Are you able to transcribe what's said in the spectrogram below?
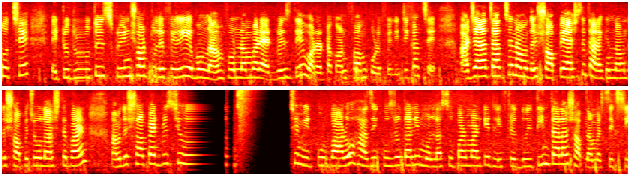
হচ্ছে একটু দ্রুত স্ক্রিনশট তুলে ফেলি এবং নাম ফোন নাম্বার অ্যাড্রেস দিয়ে অর্ডারটা কনফার্ম করে ফেলি, ঠিক আছে? আর যারা চাচ্ছেন আমাদের শপে আসতে, তারা কিন্তু আমাদের শপে চলে আসতে পারেন। আমাদের শপ অ্যাড্রেসটি হচ্ছে মিরপুর বারো, হাজি কুজরত আলী মোল্লা সুপার মার্কেট লিফটের দুই তিন তালা shop number sixty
